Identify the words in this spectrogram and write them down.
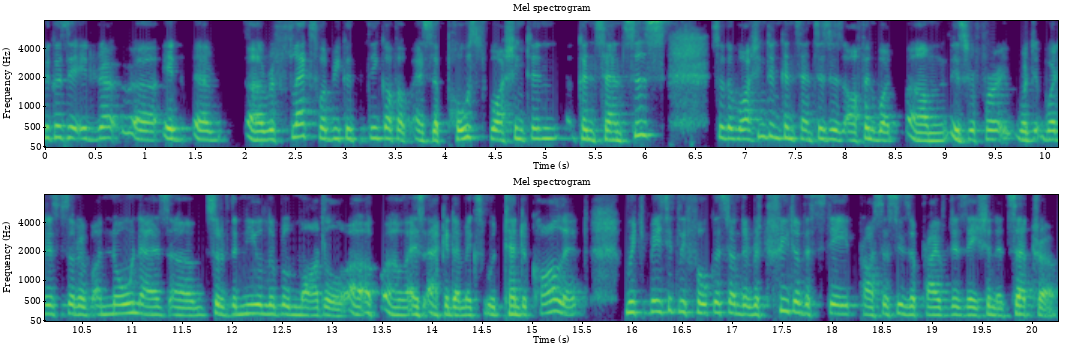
because it uh, it uh, uh, reflects what we could think of as the post-Washington consensus. So the Washington consensus is often what um, is referred what what is sort of known as um, sort of the neoliberal model, uh, uh, as academics would tend to call it, which basically focused on the retreat of the state, processes of privatization, etc.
